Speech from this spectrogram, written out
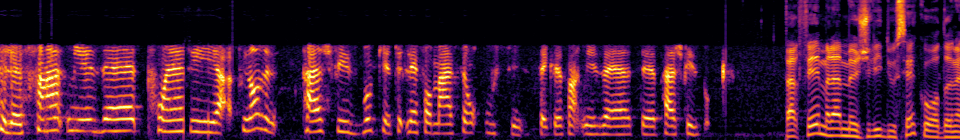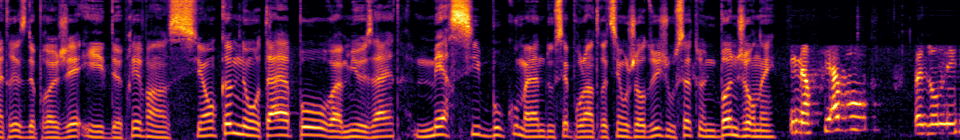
c'est le centremusette.ca. Sinon, page Facebook, il y a toute l'information aussi. C'est que le Centre Musette, page Facebook. Parfait. Madame Julie Doucet, coordonnatrice de projet et de prévention communautaire pour euh, mieux-être. Merci beaucoup, Madame Doucet, pour l'entretien aujourd'hui. Je vous souhaite une bonne journée. Merci à vous. Bonne journée.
